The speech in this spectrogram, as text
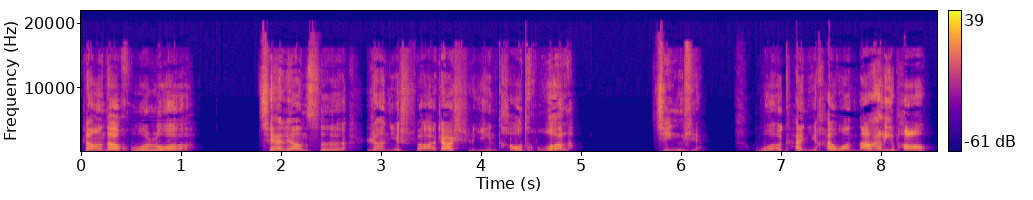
张大葫芦，前两次让你耍诈使阴逃脱了，今天我看你还往哪里跑？”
